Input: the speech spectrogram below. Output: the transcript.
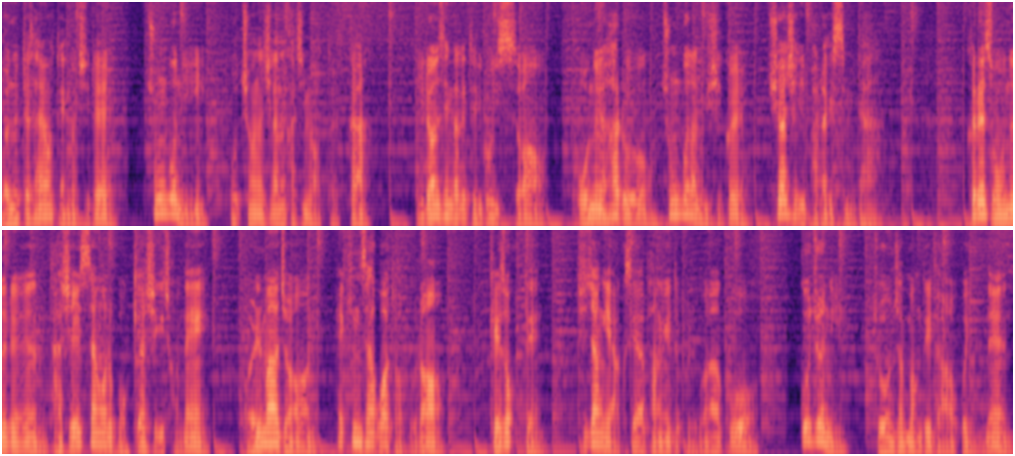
연휴 때 사용했던 에너지를 충분히 보충하는 시간을 가지면 어떨까 이런 생각이 들고 있어 오늘 하루 충분한 휴식을 취하시기 바라겠습니다. 그래서 오늘은 다시 일상으로 복귀하시기 전에 얼마 전 해킹 사고와 더불어 계속된 시장의 약세와 방해에도 불구하고 꾸준히 좋은 전망들이 나오고 있는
